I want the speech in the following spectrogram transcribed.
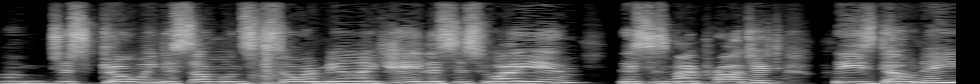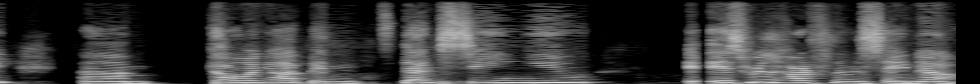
um, just going to someone's store and being like, hey, this is who I am. This is my project. Please donate. Um, going up and them seeing you, it's really hard for them to say no.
